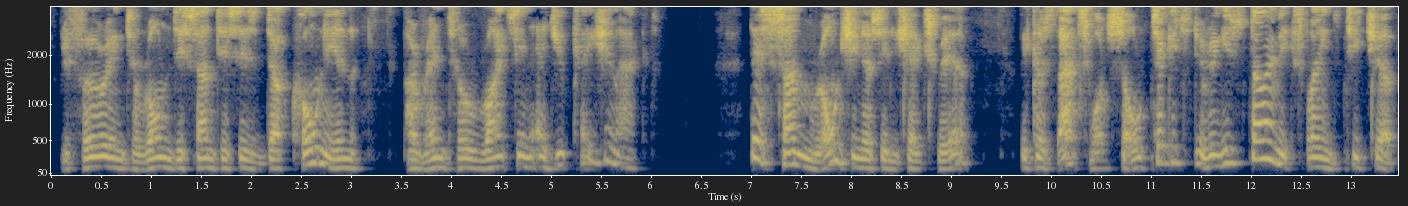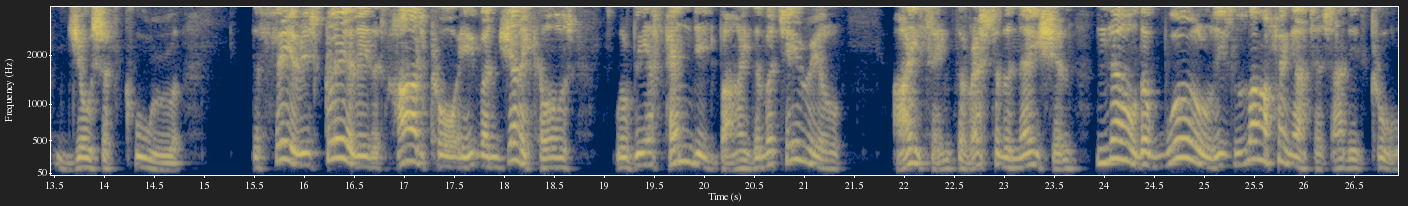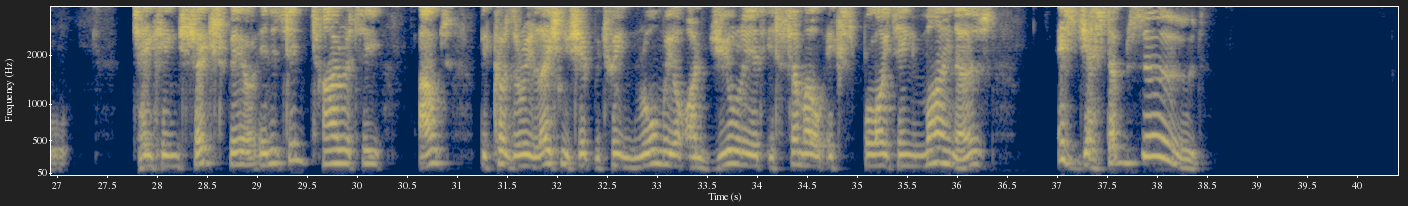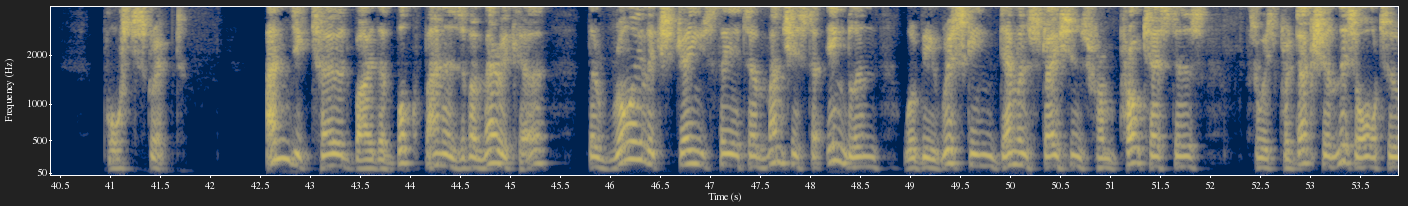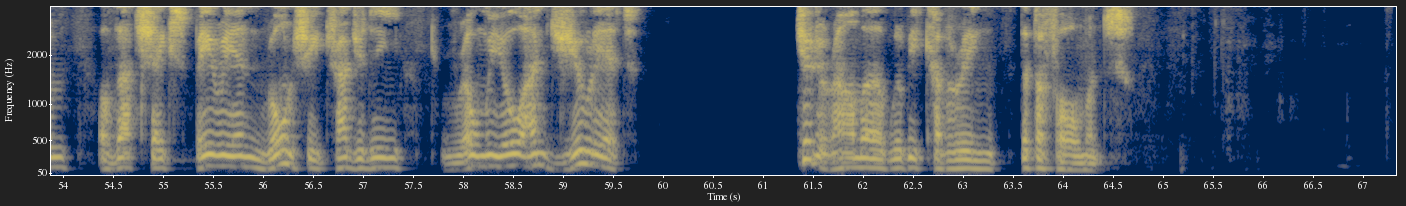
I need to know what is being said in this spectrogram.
referring to Ron DeSantis' draconian Parental Rights in Education Act. There's some raunchiness in Shakespeare, because that's what sold tickets during his time, explained teacher Joseph Cool. The fear is clearly that hardcore evangelicals will be offended by the material. I think the rest of the nation, no, the world is laughing at us, added Cool taking Shakespeare in its entirety out because the relationship between Romeo and Juliet is somehow exploiting minors is just absurd. Postscript. Undeterred by the book banners of America, the Royal Exchange Theatre, Manchester, England, will be risking demonstrations from protesters through its production this autumn of that Shakespearean raunchy tragedy Romeo and Juliet. Tudorama will be covering the performance.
